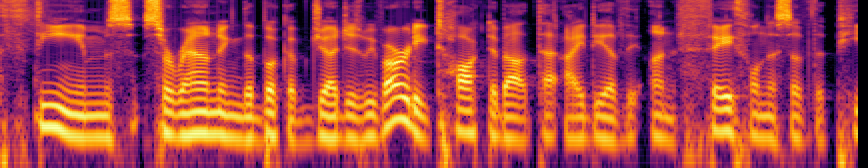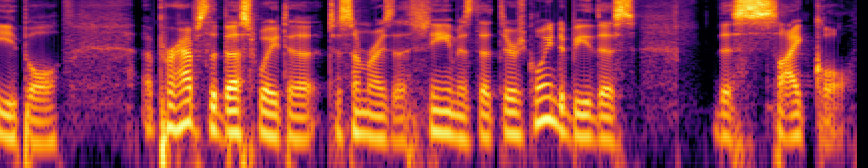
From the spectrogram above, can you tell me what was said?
themes surrounding the book of Judges. We've already talked about that idea of the unfaithfulness of the people. Uh, perhaps the best way to, to summarize the theme is that there's going to be this this cycle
